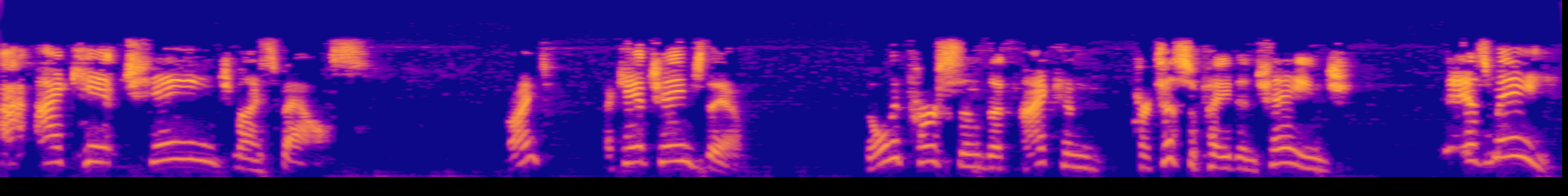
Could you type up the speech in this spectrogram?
I, I can't change my spouse. Right? I can't change them. The only person that I can participate in change is me.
